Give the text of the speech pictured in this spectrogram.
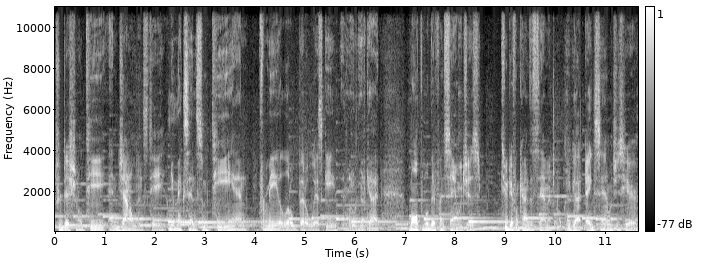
traditional tea and gentleman's tea. And You mix in some tea and, for me, a little bit of whiskey. I mean, you've got multiple different sandwiches, two different kinds of salmon. You've got egg sandwiches here,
